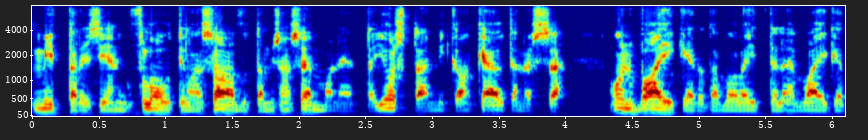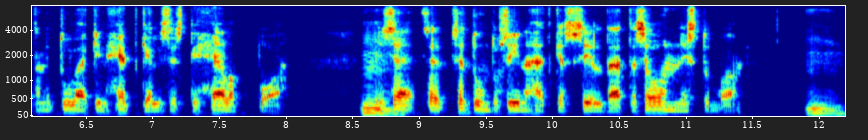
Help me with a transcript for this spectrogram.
mittari siihen niin flow-tilan saavuttamiseen on semmoinen, että jostain, mikä on käytännössä on vaikeaa tai voi olla itselleen vaikeaa, niin tuleekin hetkellisesti helppoa. Mm. Niin se, se, se tuntui siinä hetkessä siltä, että se onnistuu vaan. Mm.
